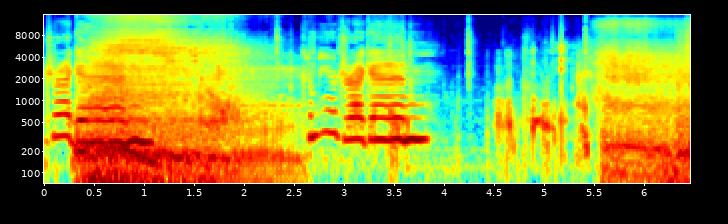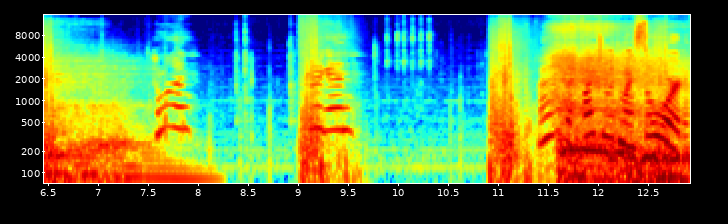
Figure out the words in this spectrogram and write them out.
Dragon. Come here, dragon. Come on. Dragon. I have to fight you with my sword.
